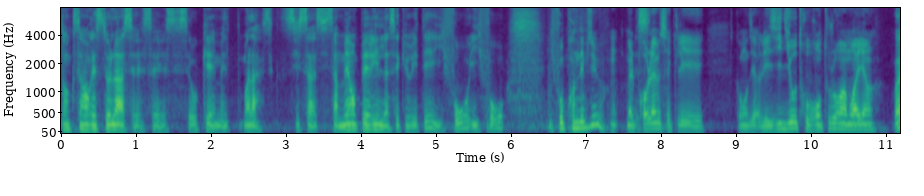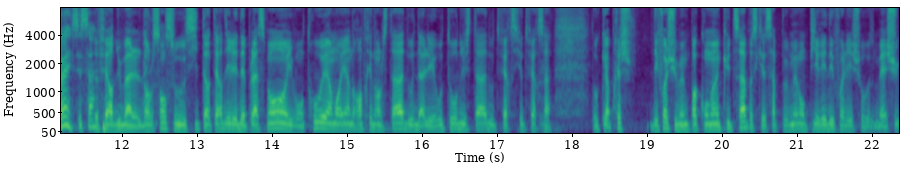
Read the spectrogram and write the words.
tant, que ça en reste là, c'est- ok. Mais voilà, si ça, si ça met en péril la sécurité, il faut, il faut, il faut prendre des mesures. Mm. Mais le problème, c'est que les, comment dire, les idiots trouveront toujours un moyen Ouais, ça. de faire du mal. Dans le sens où si tu interdis les déplacements, ils vont trouver un moyen de rentrer dans le stade ou d'aller autour du stade ou de faire ci ou de faire ça. Donc après, je- des fois, je suis même pas convaincu de ça parce que ça peut même empirer des fois les choses. Mais je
